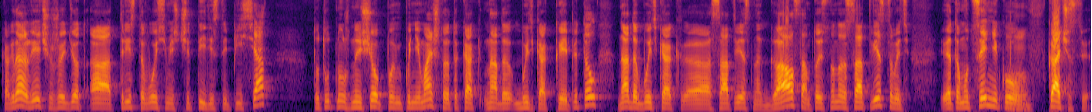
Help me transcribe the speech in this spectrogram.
Когда речь уже идет о 380-450, то тут нужно еще пон- понимать, что это как надо быть как Capital, надо быть как, э, соответственно, Галс, там, то есть ну, надо соответствовать этому ценнику в качестве.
